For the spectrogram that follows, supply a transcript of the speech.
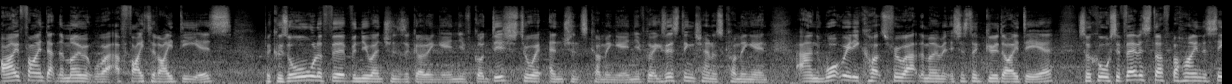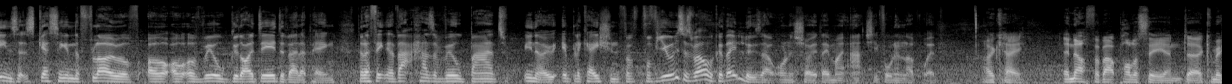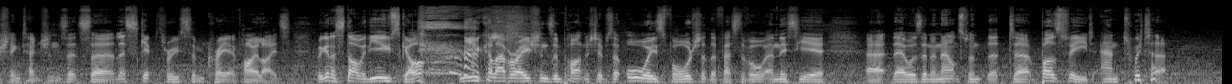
I find at the moment we're at a fight of ideas because all of the, the new entrants are going in. You've got digital entrants coming in. You've got existing channels coming in. And what really cuts through at the moment is just a good idea. So, of course, if there is stuff behind the scenes that's getting in the flow of, a real good idea developing, then I think that that has a real bad, you know, implication for, for viewers as well because they lose out on a show they might actually fall in love with. Okay. Enough about policy and uh, commissioning tensions. Let's uh, let's skip through some creative highlights. We're going to start with you, Scott. New collaborations and partnerships are always forged at the festival, and this year uh, there was an announcement that uh, BuzzFeed and Twitter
